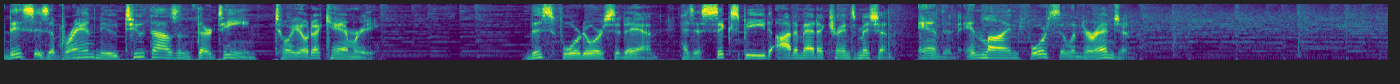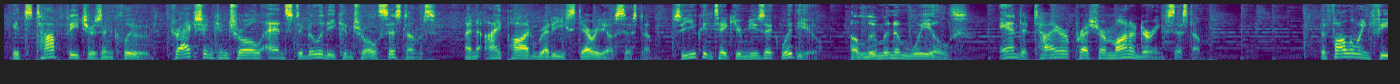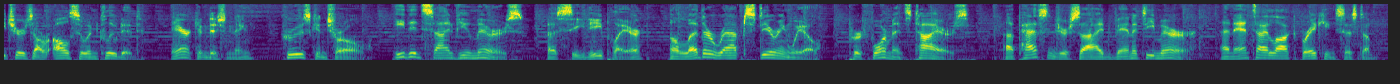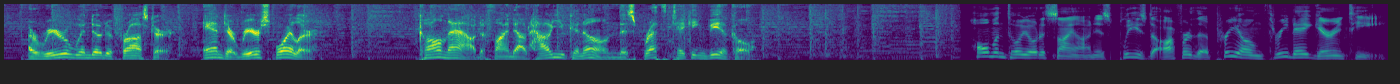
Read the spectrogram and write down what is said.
This is a brand new 2013 Toyota Camry. This four-door sedan has a six-speed automatic transmission and an inline four-cylinder engine. Its top features include traction control and stability control systems, an iPod-ready stereo system so you can take your music with you, aluminum wheels, and a tire pressure monitoring system. The following features are also included. Air conditioning, cruise control, heated side view mirrors, a CD player, a leather-wrapped steering wheel, performance tires, a passenger side vanity mirror, an anti-lock braking system, a rear window defroster, and a rear spoiler. Call now to find out how you can own this breathtaking vehicle. Holman Toyota Scion is pleased to offer the pre-owned 3-day guarantee.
